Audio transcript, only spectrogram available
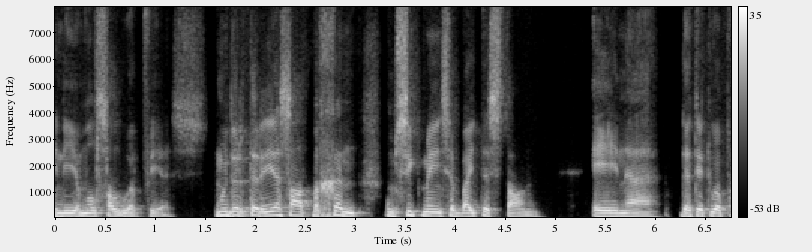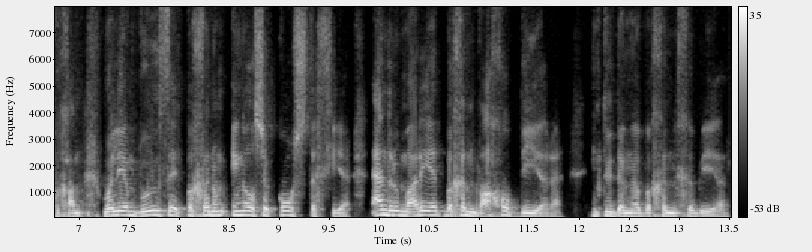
en die hemel sal oop wees. Moeder Teresa het begin om siek mense by te staan en uh dit het oop gegaan. William Booth het begin om Engelse kos te gee. Andrew Murray het begin wag op die Here en toe dinge begin gebeur.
